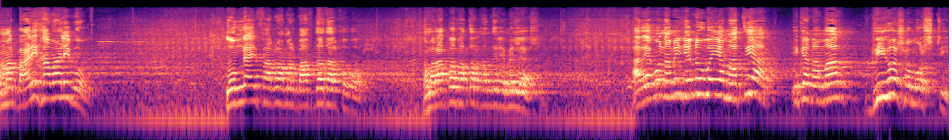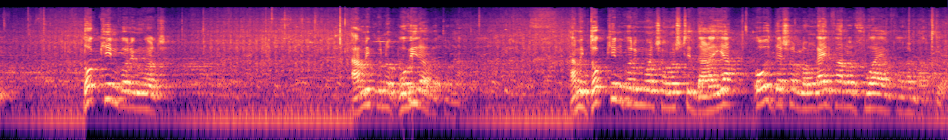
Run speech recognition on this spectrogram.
আমার বাড়ি খাবাড়িব লঙ্গাইর পারো, আমার বাপ দাদার খবর। আমার আব্বা পাতার কান্দের এমএলএ আসে। আর এখন আমি যেন ভাইয়া মাতিয়ার এখানে আমার গৃহ সমষ্টি, দক্ষিণ করিমগঞ্জ। আমি কোনো বহিরাগত না। আমি দক্ষিণ করিমগঞ্জ সমষ্টির দাঁড়াইয়া ও দেশের লঙ্গাইর পাড়ার ফুয়ায় আপনারা মাতিয়া।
